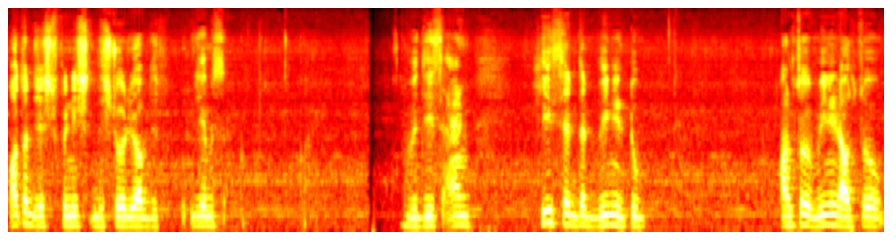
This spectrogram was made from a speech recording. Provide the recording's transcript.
author just finished the story of the james with this and he said that we need to also we need also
